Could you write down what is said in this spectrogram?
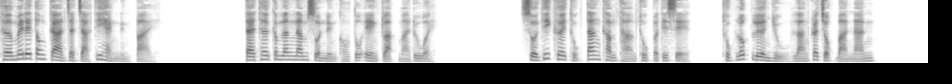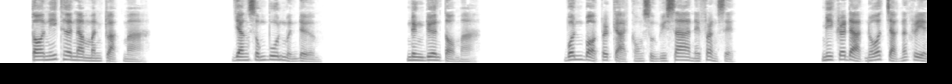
เธอไม่ได้ต้องการจะจากที่แห่งหนึ่งไป แต่เธอกำลังนำส่วนหนึ่งของตัวเองกลับมาด้วย ส่วนที่เคยถูกตั้งคำถามถูกปฏิเสธ ถูกลบเลือนอยู่หลังกระจกบานนั้น ตอนนี้เธอนำมันกลับมา ยังสมบูรณ์เหมือนเดิม หนึ่งเดือนต่อมา บนบอร์ดประกาศของศูนย์วีซ่าในฝรั่งเศสมีกระดาษโน้ตจากนักเรียน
